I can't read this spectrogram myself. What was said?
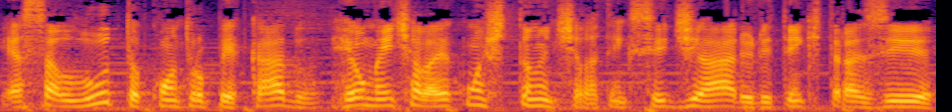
essa luta contra o pecado realmente ela é constante, ela tem que ser diária, ele tem que trazer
